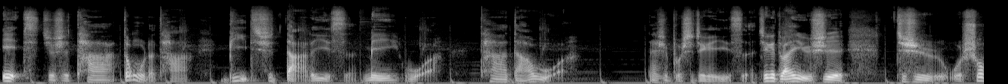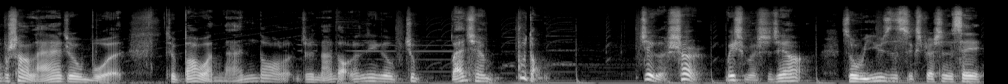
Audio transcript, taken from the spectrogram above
It 就是它，动物的它，beat 是打的意思，me 我，他打我，但是不是这个意思。这个短语是，就是我说不上来，就我就把我难到了，就难倒了，那个就完全不懂这个事儿为什么是这样。So we use this expression to say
